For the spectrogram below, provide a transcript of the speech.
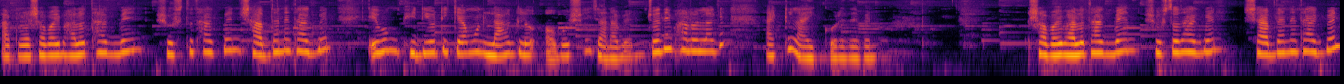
আপনারা সবাই ভালো থাকবেন, সুস্থ থাকবেন, সাবধানে থাকবেন এবং ভিডিওটি কেমন লাগল অবশ্যই জানাবেন। যদি ভালো লাগে, একটা লাইক করে দেবেন। সবাই ভালো থাকবেন, সুস্থ থাকবেন, সাবধানে থাকবেন।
